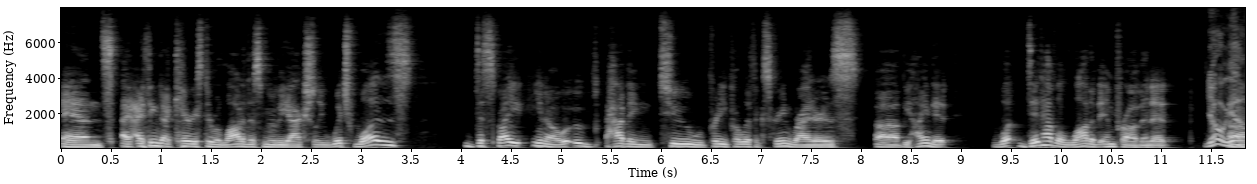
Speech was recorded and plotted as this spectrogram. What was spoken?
And I, I think that carries through a lot of this movie actually, which was despite you know having two pretty prolific screenwriters uh, behind it, what did have a lot of improv in it. Oh yeah.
